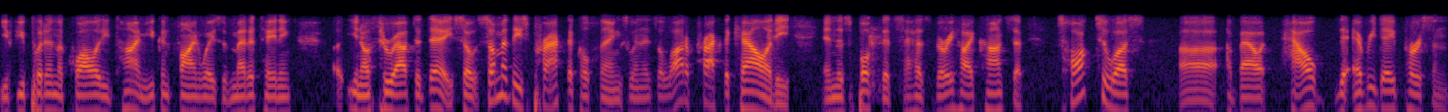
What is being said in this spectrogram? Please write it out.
If you put in the quality time, you can find ways of meditating, uh, you know, throughout the day. So some of these practical things, when there's a lot of practicality in this book that has very high concept, talk to us uh, about how the everyday person,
